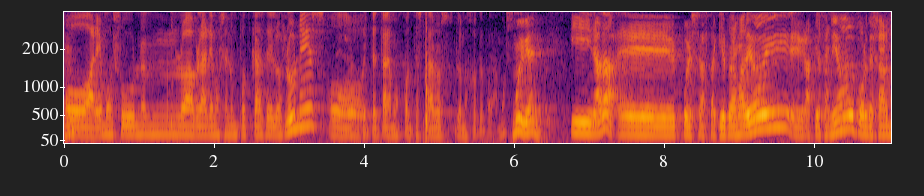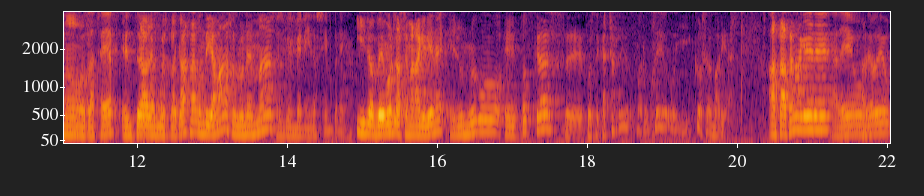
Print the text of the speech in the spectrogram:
O haremos un, lo hablaremos en un podcast de los lunes o intentaremos contestaros lo mejor que podamos. Muy bien. Y nada, eh, pues hasta aquí el programa de hoy. Eh, gracias, Aniol, por dejarnos placer. entrar en vuestra casa un día más, un lunes más. Es bienvenido siempre. Y nos vemos la semana que viene en un nuevo eh, podcast pues de cachorreo, marujeo y cosas varias. Hasta la semana que viene. Adeu. Adeu, adeu.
